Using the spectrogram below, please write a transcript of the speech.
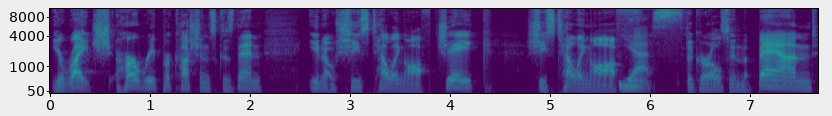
you're right, her repercussions cuz then, you know, she's telling off Jake, she's telling off Yes. the girls in the band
